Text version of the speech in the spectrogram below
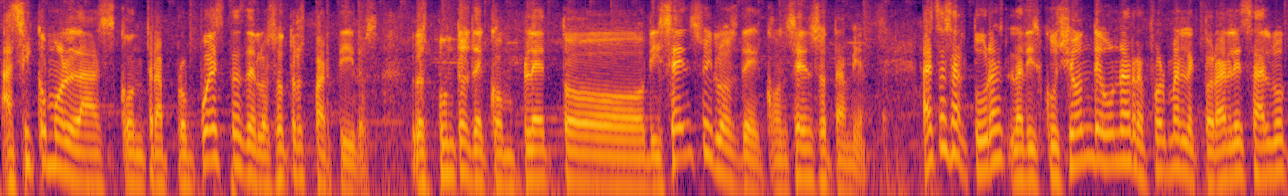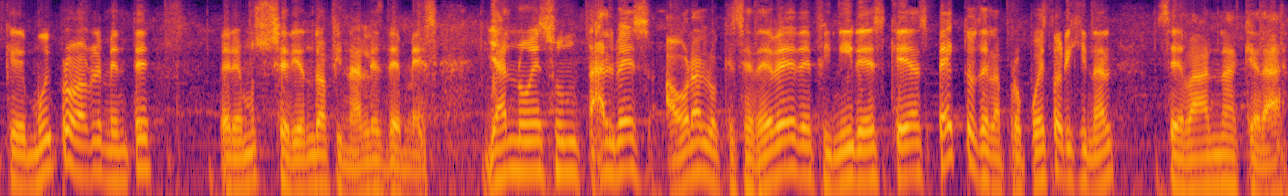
así como las contrapropuestas de los otros partidos, los puntos de completo disenso y los de consenso también. A estas alturas, la discusión de una reforma electoral es algo que muy probablemente veremos sucediendo a finales de mes. Ya no es un tal vez, ahora lo que se debe definir es qué aspectos de la propuesta original se van a quedar,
